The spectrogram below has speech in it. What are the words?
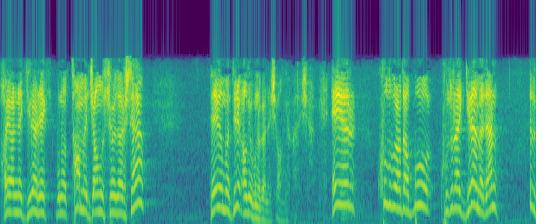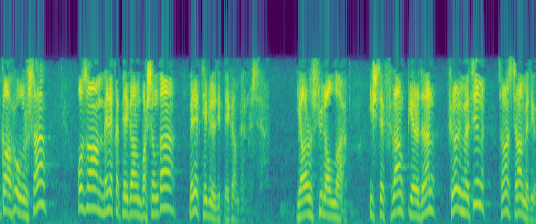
hayaline girerek bunu tam canlı söylerse peygamber direkt alıyor bunu böylece. Alıyor böylece. Eğer kul burada bu huzura giremeden bir gafil olursa o zaman melek peygamberin başında melek tebliğ ediyor peygamberimize. Ya Resulallah işte filan yerden filan ümmetim sana selam ediyor.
